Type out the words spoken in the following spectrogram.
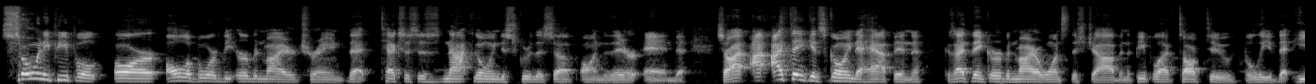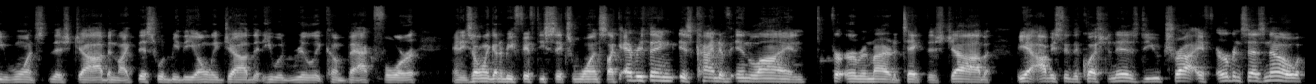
so many people are all aboard the Urban Meyer train that Texas is not going to screw this up on their end. So I, I think it's going to happen because I think Urban Meyer wants this job, and the people I've talked to believe that he wants this job, and like this would be the only job that he would really come back for. And he's only going to be 56 once. Like everything is kind of in line for Urban Meyer to take this job. But yeah, obviously the question is, do you try? If Urban says no,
